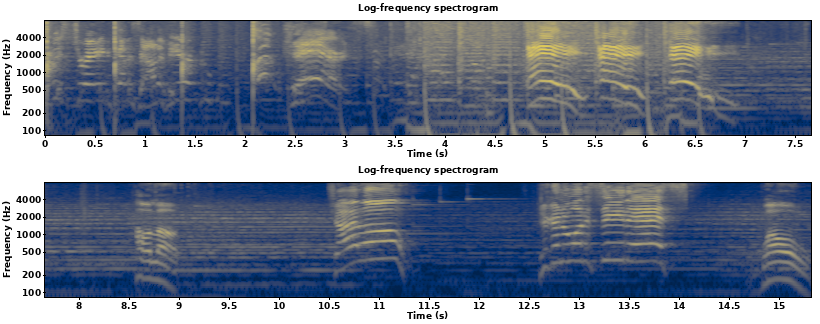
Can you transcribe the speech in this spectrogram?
Will this train get us out of here? Who cares? Hey, hey, hey! Hold up. Shiloh! You're gonna want to see this! Whoa.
